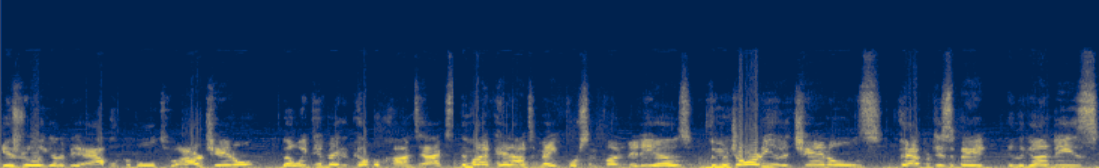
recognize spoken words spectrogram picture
is really going to be applicable to our channel, but we did make a couple contacts that might pan out to make for some fun videos. The majority of the channels that participate in the Gundies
